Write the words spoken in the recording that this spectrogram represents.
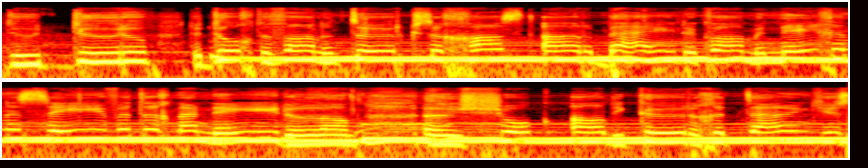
Do do do. De dochter van een Turkse gastarbeider kwam in 79 naar Nederland. Een shock, al die keurige tuintjes.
